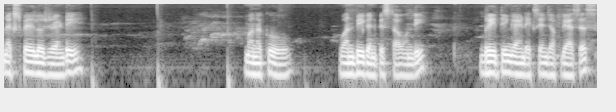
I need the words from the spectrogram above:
నెక్స్ట్ పేజ్లో చూడండి. మనకు వన్ బి కనిపిస్తూ ఉంది. Breathing and exchange of gases.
